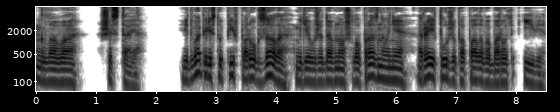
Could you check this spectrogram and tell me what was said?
Глава шестая. Едва переступив порог зала, где уже давно шло празднование, Рэй тут же попала в оборот Иви.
